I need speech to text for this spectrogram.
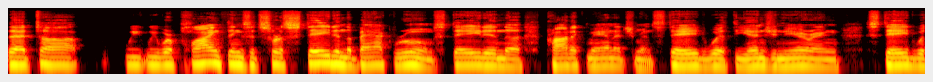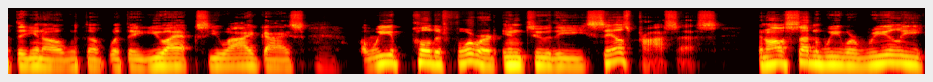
that uh, we, we were applying things that sort of stayed in the back room, stayed in the product management, stayed with the engineering, stayed with the, you know, with the, with the UX, UI guys. Mm-hmm we pulled it forward into the sales process. And all of a sudden, we were really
